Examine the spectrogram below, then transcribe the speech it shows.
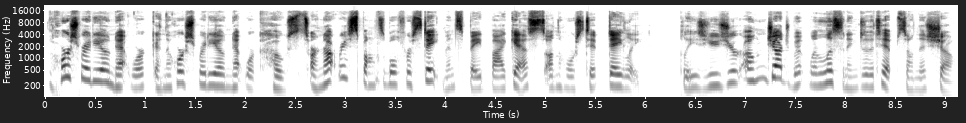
The Horse Radio Network and the Horse Radio Network hosts are not responsible for statements made by guests on the Horse Tip Daily. Please use your own judgment when listening to the tips on this show.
